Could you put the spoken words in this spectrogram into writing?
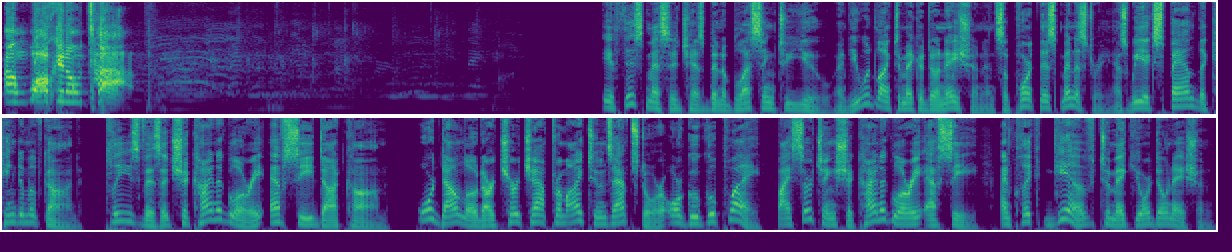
I'm walking on top. If this message has been a blessing to you and you would like to make a donation and support this ministry as we expand the kingdom of God, please visit ShekinahGloryFC.com or download our church app from iTunes App Store or Google Play by searching Shekinah Glory FC and click Give to make your donation.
